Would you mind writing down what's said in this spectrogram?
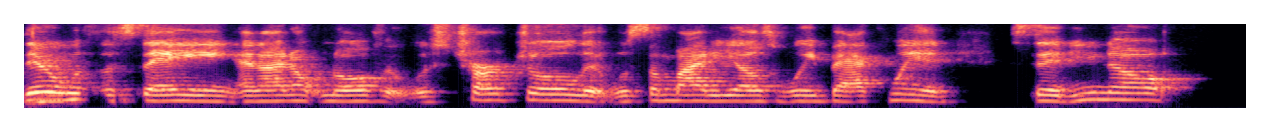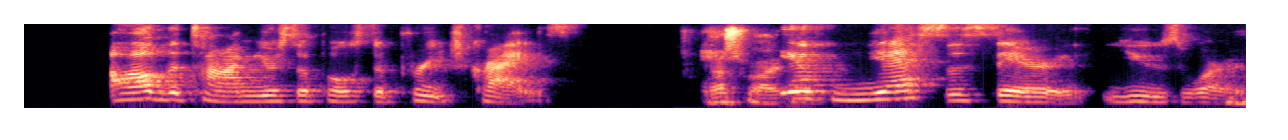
there mm-hmm. was a saying and i don't know if it was churchill it was somebody else way back when said you know all the time you're supposed to preach christ that's right if necessary use word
